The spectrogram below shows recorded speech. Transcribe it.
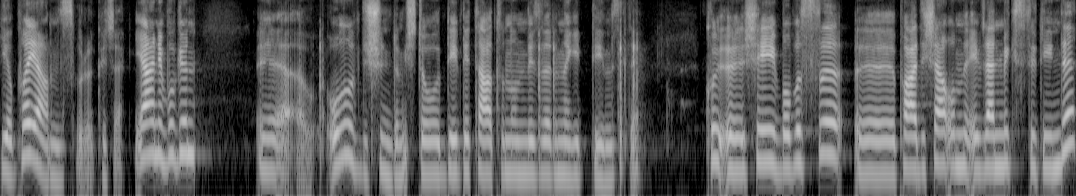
Yapayalnız bırakacak. Yani bugün e, onu düşündüm işte o Devlet Hatun'un mezarına gittiğimizde. E, Şey babası e, padişah onunla evlenmek istediğinde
